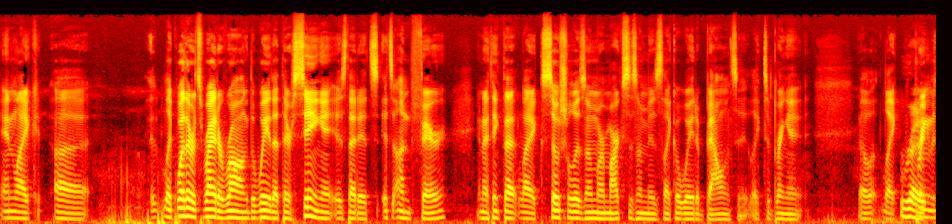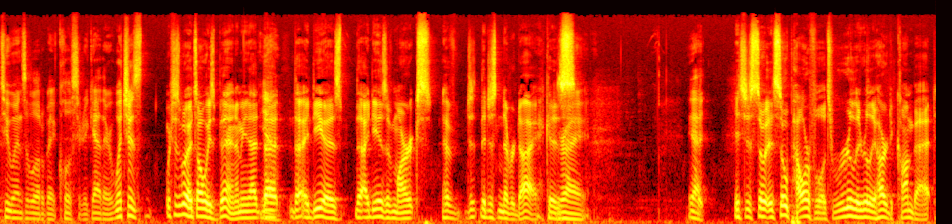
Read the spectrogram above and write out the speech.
And like, uh, like whether it's right or wrong, the way that they're seeing it is that it's it's unfair. And I think that like socialism or Marxism is like a way to balance it, like to bring it, like Right. bring the two ends a little bit closer together, which is which is what it's always been. I mean that Yeah. that the ideas the ideas of Marx have just, they just never die because right. Yeah, It- it's just so it's so powerful. It's really really hard to combat.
